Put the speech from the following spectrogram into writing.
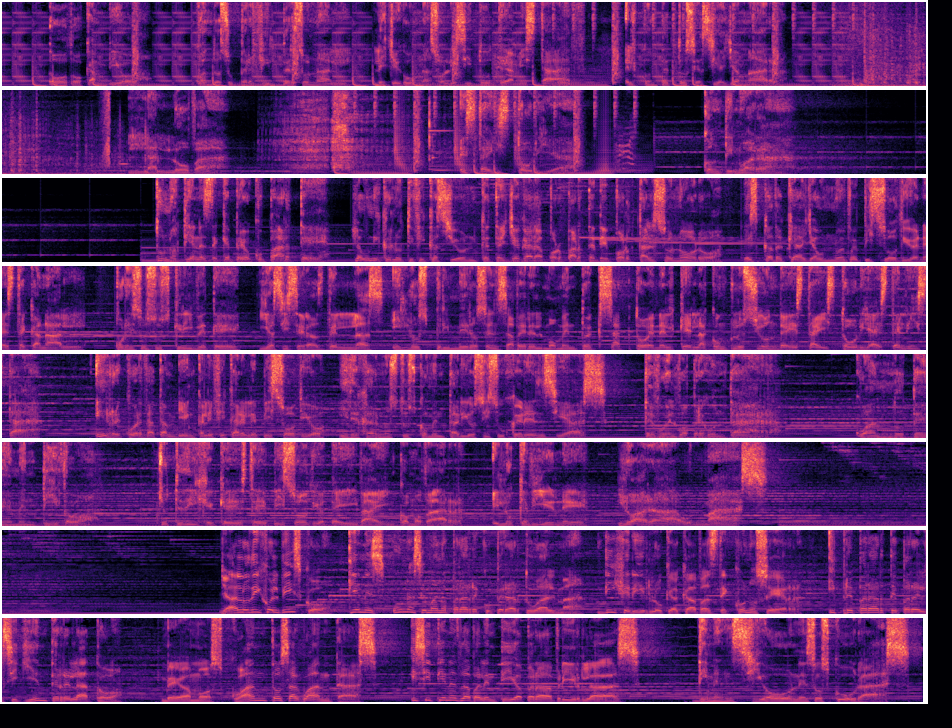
todo cambió. cuando a su perfil personal le llegó una solicitud de amistad. El contacto se hacía llamar La Loba. Esta historia continuará. Tú no tienes de qué preocuparte. La única notificación que te llegará por parte de Portal Sonoro es cada que haya un nuevo episodio en este canal. Por eso suscríbete y así serás de las y los primeros en saber el momento exacto en el que la conclusión de esta historia esté lista. Y recuerda también calificar el episodio y dejarnos tus comentarios y sugerencias. Te vuelvo a preguntar, ¿cuándo te he mentido? Yo te dije que este episodio te iba a incomodar y lo que viene lo hará aún más. Ya lo dijo el Visco, tienes una semana para recuperar tu alma, digerir lo que acabas de conocer y prepararte para el siguiente relato. Veamos cuántos aguantas y si tienes la valentía para abrir las dimensiones oscuras.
